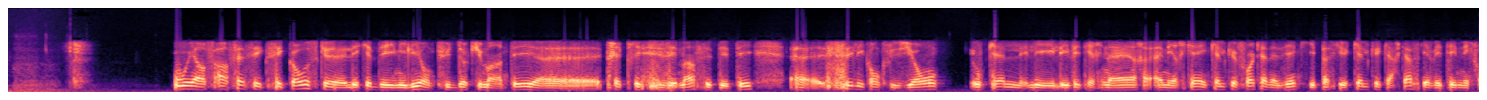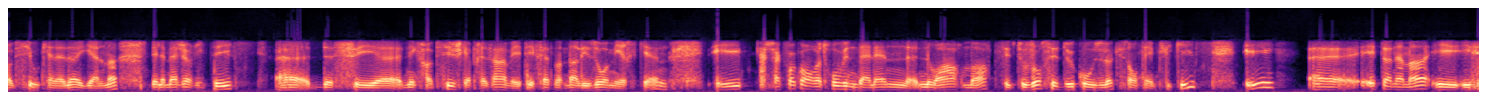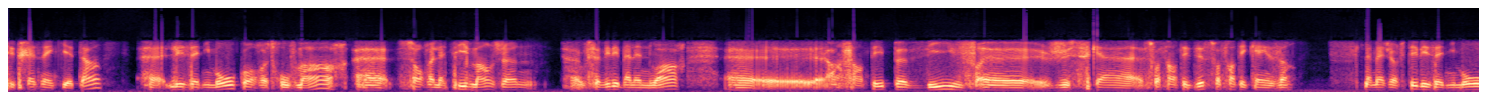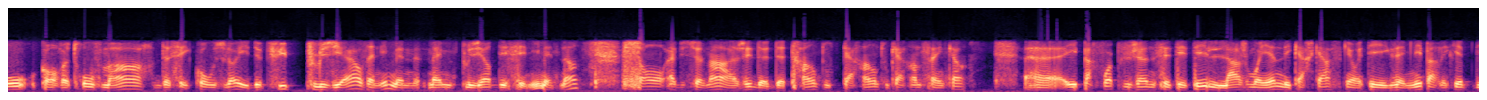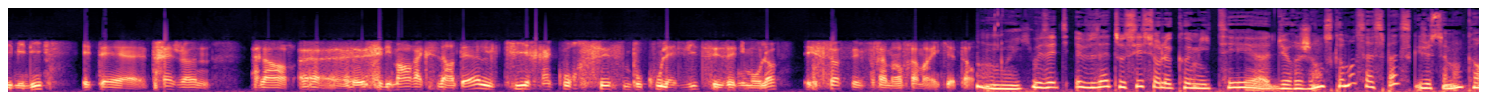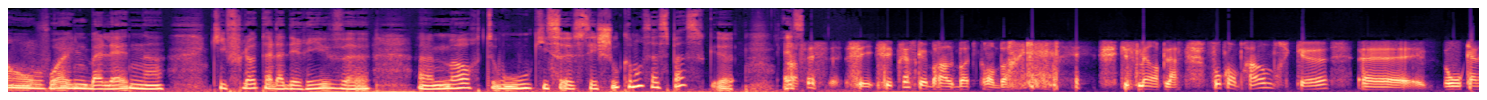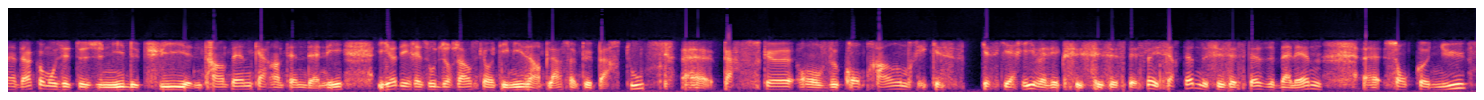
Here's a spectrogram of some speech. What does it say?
Oui, en, fait, c'est ces causes que l'équipe d'Émilie ont pu documenter euh, très précisément cet été. Euh, c'est les conclusions auxquelles les, les, vétérinaires américains et quelquefois canadiens, qui, parce qu'il y a quelques carcasses qui avaient été nécropsiées au Canada également, mais la majorité euh, de ces euh, nécropsies jusqu'à présent avaient été faites dans, les eaux américaines. Et à chaque fois qu'on retrouve une baleine noire morte, c'est toujours ces deux causes-là qui sont impliquées. Et euh, étonnamment, et, et c'est très inquiétant, les animaux qu'on retrouve morts sont relativement jeunes. vous savez, les baleines noires en santé peuvent vivre jusqu'à 70-75 ans la majorité des animaux qu'on retrouve morts de ces causes-là, et depuis plusieurs années, même, plusieurs décennies maintenant, sont habituellement âgés de, de 30 ou 40 ou 45 ans. Euh, et parfois plus jeunes. Cet été, l'âge moyen des carcasses qui ont été examinées par l'équipe d'Émilie était euh, très jeune. Alors, euh, c'est des morts accidentelles qui raccourcissent beaucoup la vie de ces animaux-là. Et ça, c'est vraiment, vraiment inquiétant. Oui. Vous êtes, vous êtes aussi sur le comité euh, d'urgence. Comment ça se passe, justement, quand on voit une baleine qui flotte à la dérive, euh, morte ou qui s'échoue? Comment ça se passe? en fait, c'est presque un branle-bas de combat se met en place. Il faut comprendre que euh, au Canada comme aux États-Unis, depuis une trentaine, quarantaine d'années, il y a des réseaux d'urgence qui ont été mis en place un peu partout euh, parce que on veut comprendre qu'est-ce qui arrive avec ces, espèces-là. Et certaines de ces espèces de baleines euh, sont connues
